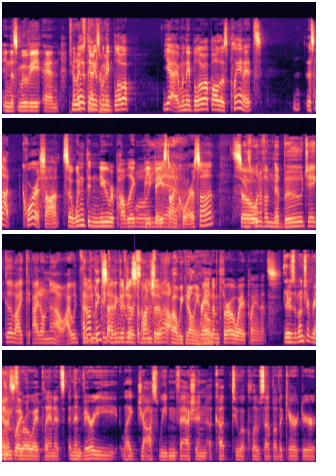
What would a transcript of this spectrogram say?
in this movie, and To another thing is when they blow up. Yeah, and when they blow up all those planets, it's not Coruscant. So wouldn't the New Republic Well, be based on yeah. Coruscant? So Is one of them Naboo, Jacob? I, I don't know. I would think I don't you would think so. it I think they're just a bunch of- well. Oh, we could only random hope. throwaway planets. There's a bunch of random it's like- throwaway planets, and then very like Joss Whedon fashion, a cut to a close up of a character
